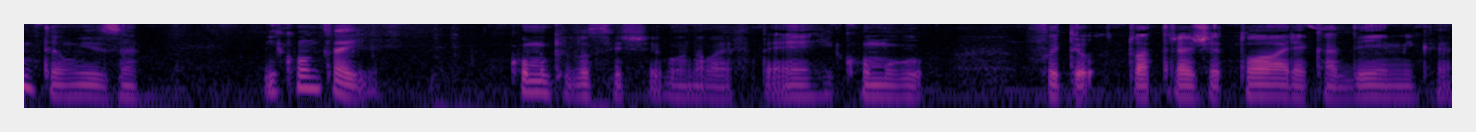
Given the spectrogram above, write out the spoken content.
Então, Isa, me conta aí, como que você chegou na UFPR, como foi teu, tua trajetória acadêmica,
